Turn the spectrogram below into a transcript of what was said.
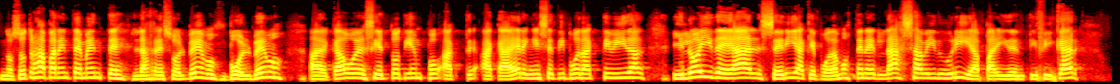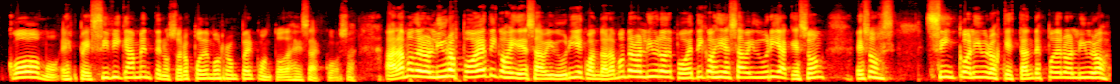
nosotros aparentemente las resolvemos, volvemos al cabo de cierto tiempo a, a, caer en ese tipo de actividad y lo ideal sería que podamos tener la sabiduría para identificar cómo específicamente nosotros podemos romper con todas esas cosas. Hablamos de los libros poéticos y de sabiduría, y cuando hablamos de los libros poéticos y de sabiduría, que son esos cinco libros que están después de los libros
